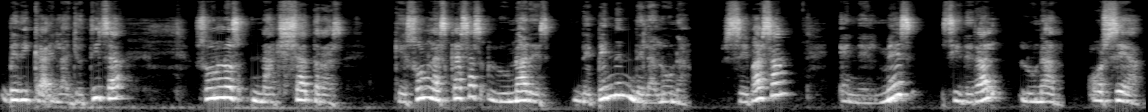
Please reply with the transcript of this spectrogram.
védica, en la yotisa, son los nakshatras, que son las casas lunares, dependen de la luna se basan en el mes sideral lunar, o sea,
